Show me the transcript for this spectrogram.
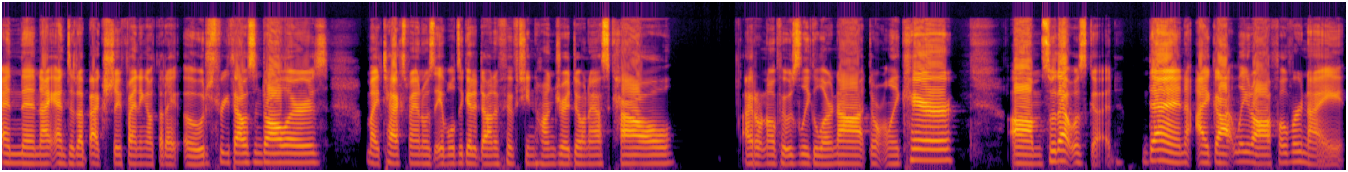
And then I ended up actually finding out that I owed $3,000. My tax man was able to get it down to 1500 Don't ask how. I don't know if it was legal or not. Don't really care. Um, so that was good. Then I got laid off overnight,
